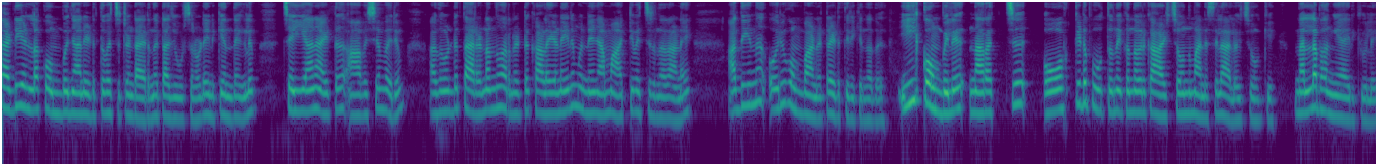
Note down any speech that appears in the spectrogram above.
തടിയുള്ള കൊമ്പ് ഞാൻ എടുത്തു വെച്ചിട്ടുണ്ടായിരുന്നു കേട്ടോ ജ്യൂസിനോട് എനിക്ക് എന്തെങ്കിലും ചെയ്യാനായിട്ട് ആവശ്യം വരും. അതുകൊണ്ട് തരണം എന്ന് പറഞ്ഞിട്ട് കളയണേന് മുന്നേ ഞാൻ മാറ്റി വെച്ചിരുന്നതാണേ. അതിൽ നിന്ന് ഒരു കൊമ്പാണ് കേട്ടോ എടുത്തിരിക്കുന്നത്. ഈ കൊമ്പിൽ നിറച്ച് ഓർക്കിഡ് പൂത്ത് നിൽക്കുന്ന ഒരു കാഴ്ച ഒന്ന് മനസ്സിൽ ആലോചിച്ച് നോക്കി. നല്ല ഭംഗിയായിരിക്കൂലേ?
